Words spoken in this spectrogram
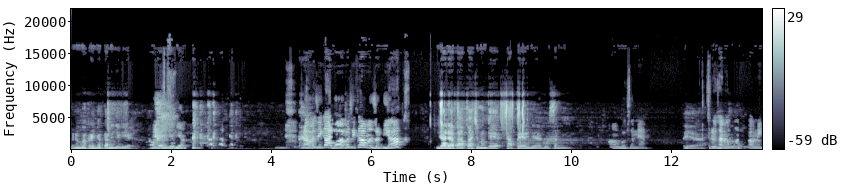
Aduh gue keringetan nih jadi ya. Udah jadi yang Kenapa sih kak? Ada apa sih kak sama zodiak? nggak ada apa-apa, cuman kayak capek aja, bosen. Oh bosan ya. Iya. Seriusan nggak gitu. mau ngasih tahu nih.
